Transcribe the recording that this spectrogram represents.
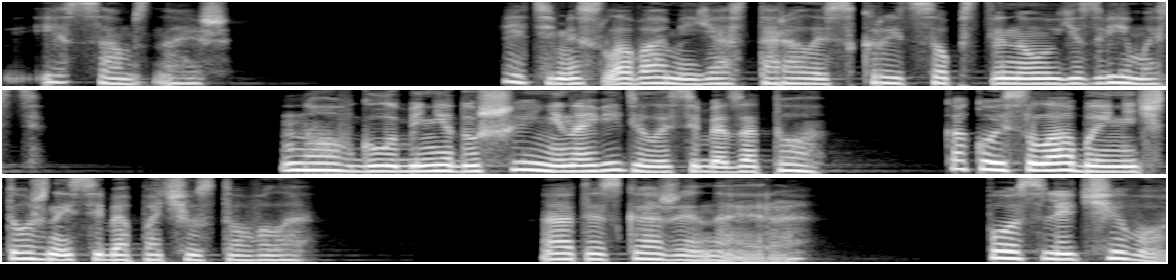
и сам знаешь». Этими словами я старалась скрыть собственную уязвимость. Но в глубине души ненавидела себя за то, какой слабой и ничтожной себя почувствовала. «А ты скажи, Найра, После чего?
